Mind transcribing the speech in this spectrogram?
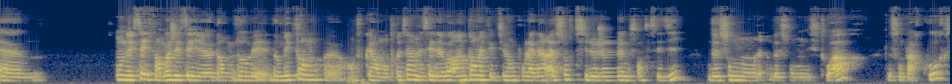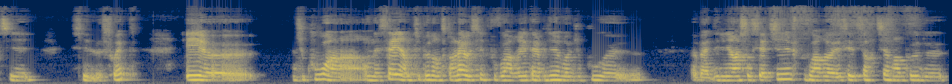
Euh, on essaye, enfin moi j'essaye euh, dans, dans, mes, dans mes temps, euh, en tout cas en entretien, j'essaie d'avoir un temps effectivement pour la narration si le jeune s'en saisit de son de son histoire, de son parcours si s'il le souhaite. Et euh, du coup, on essaye un petit peu dans ce temps-là aussi de pouvoir rétablir du coup bah, des liens associatifs, pouvoir essayer de sortir un peu de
